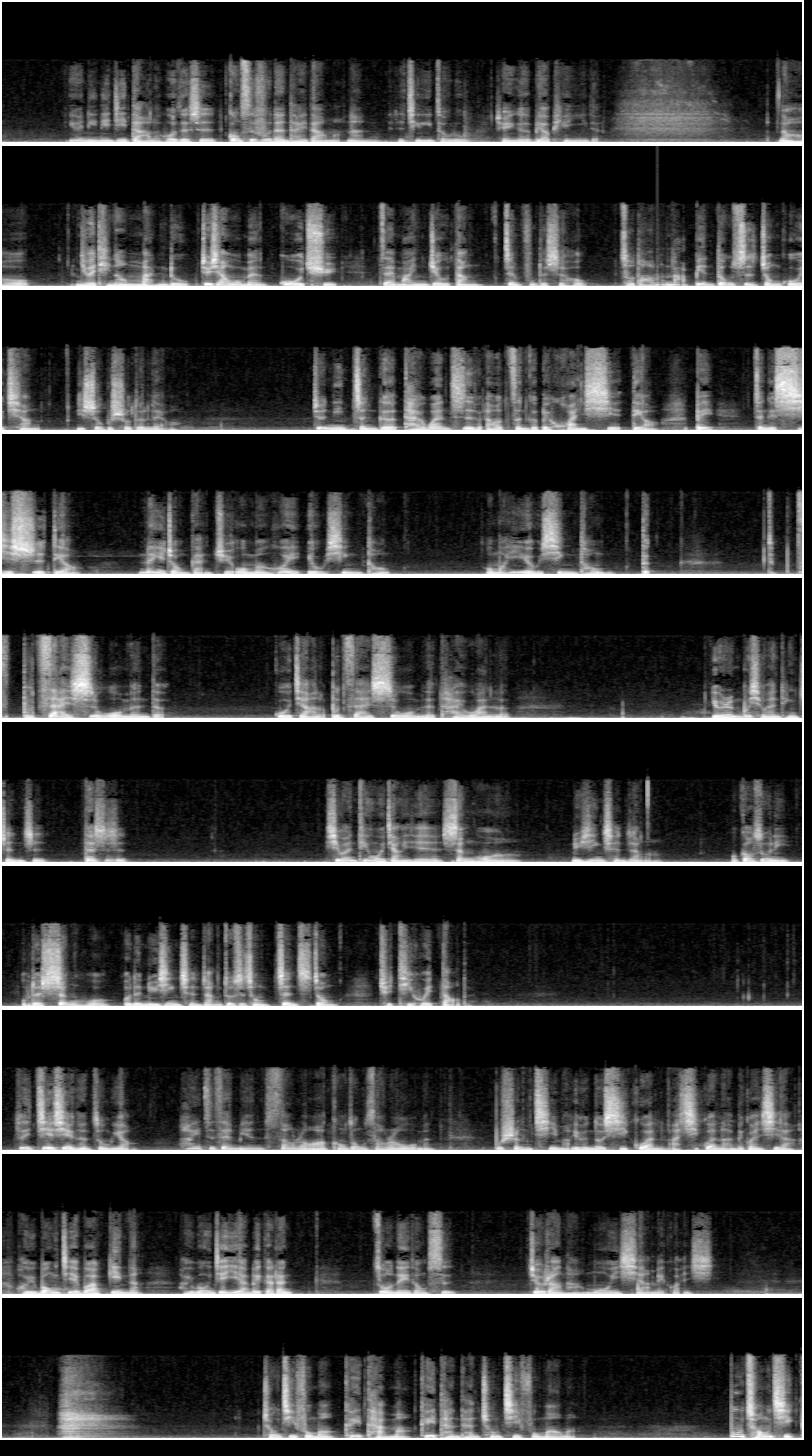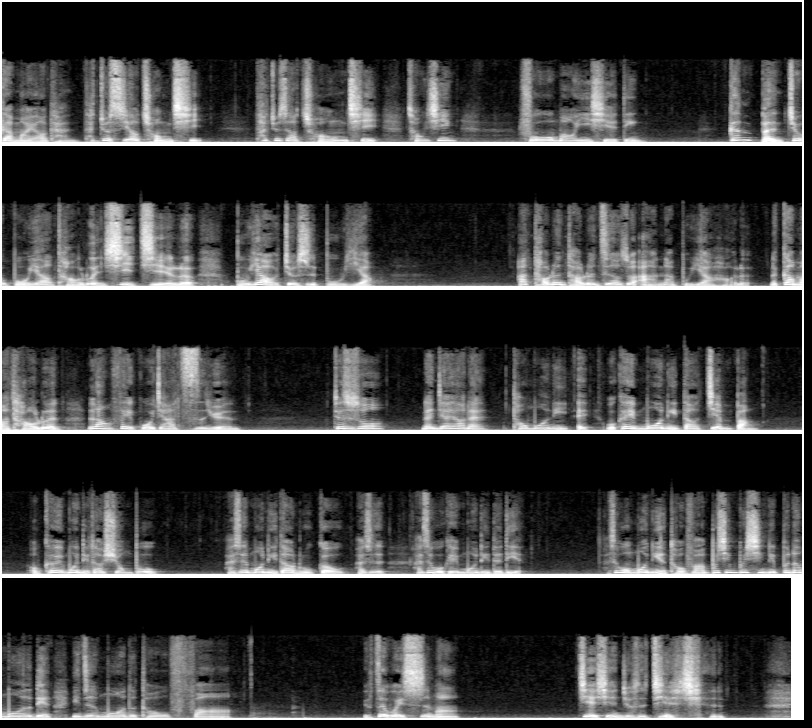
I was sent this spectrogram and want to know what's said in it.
因为你年纪大了，或者是公司负担太大嘛，那就请你走路选一个比较便宜的。然后你就会听到满路，就像我们过去在马英九当政府的时候，走到哪边都是中国腔，你受不受得了？就你整个台湾是要整个被换血掉，被整个稀释掉，那一种感觉，我们会有心痛，我们会有心痛。不再是我们的国家了，不再是我们的台湾了。有人不喜欢听政治，但是喜欢听我讲一些生活啊、女性成长啊。我告诉你，我的生活、我的女性成长，都是从政治中去体会到的。所以界限很重要。他一直在面骚扰啊，空中骚扰我们。不生气嘛？有人都习惯啊，习惯了没关系啦。回梦姐不要紧呐，回梦姐也没给他做那种事，就让他摸一下没关系。唉，重启服贸可以谈嘛？可以谈谈重启服贸吗？不重启干嘛要谈？他就是要重启，他就是要重启，重新服务贸易协定，根本就不要讨论细节了。不要就是不要啊！讨论讨论之后说啊，那不要好了。那干嘛讨论？浪费国家资源。就是说，人家要来偷摸你，哎，我可以摸你到肩膀，我可以摸你到胸部，还是摸你到乳沟，还是还是我可以摸你的脸，还是我摸你的头发？不行不行，你不能摸我的脸，你只能摸我的头发。有这回事吗？界限就是界限。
